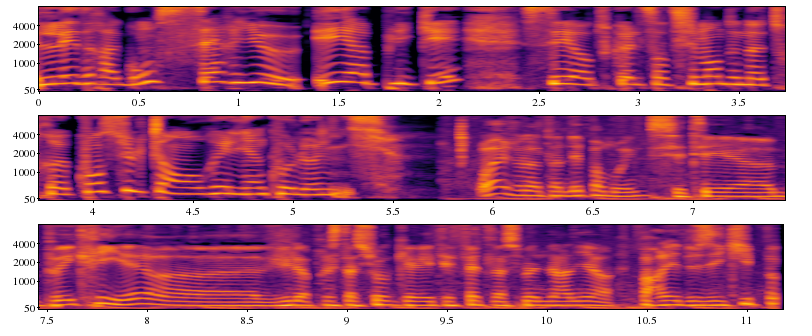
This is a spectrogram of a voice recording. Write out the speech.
Les Dragons sérieux et appliqués, c'est en tout cas le sentiment de notre consultant Aurélien Colony. Ouais, j'en attendais pas moins. C'était un peu écrit, hein, euh, vu la prestation qui avait été faite la semaine dernière par les deux équipes.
